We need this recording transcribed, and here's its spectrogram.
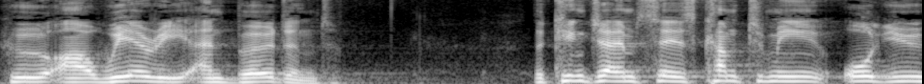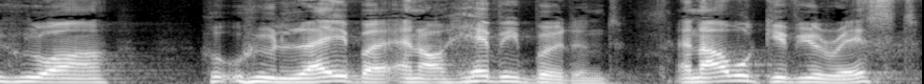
who are weary and burdened. The King James says, Come to me, all you who are who, who labor and are heavy burdened, and I will give you rest.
